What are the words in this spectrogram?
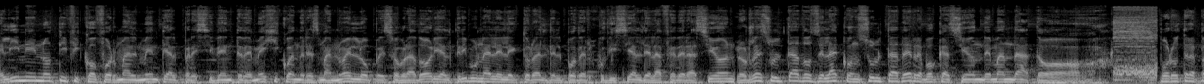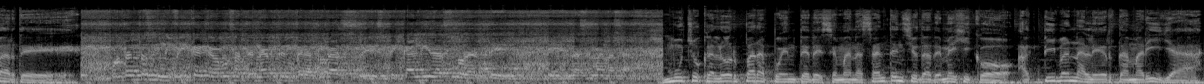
El INE notificó formalmente al presidente de México, Andrés Manuel López Obrador, y al Tribunal Electoral del Poder Judicial de la Federación los resultados de la consulta de revocación de mandato. Por otra parte, Por tanto, significa que vamos a tener temperaturas este, cálidas durante eh, la Semana Santa. Mucho calor para puente de Semana Santa en Ciudad de México. Activan alerta amarilla.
